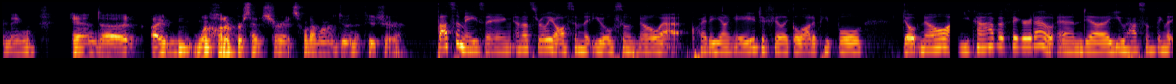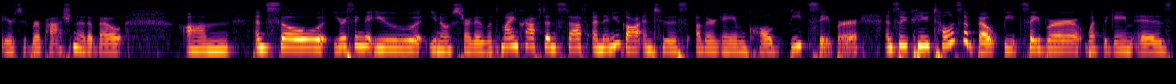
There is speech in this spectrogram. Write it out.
and uh, I'm 100% sure it's what I want to do in the future. That's amazing, and that's really awesome that you also know at quite a young age. I feel like a lot of people don't know, you kind of have it figured out, and uh, you have something that you're super passionate about. Um, and so you're saying that you, you know, started with Minecraft and stuff, and then you got into this other game called Beat Saber. And so can you tell us about Beat Saber, what the game is,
